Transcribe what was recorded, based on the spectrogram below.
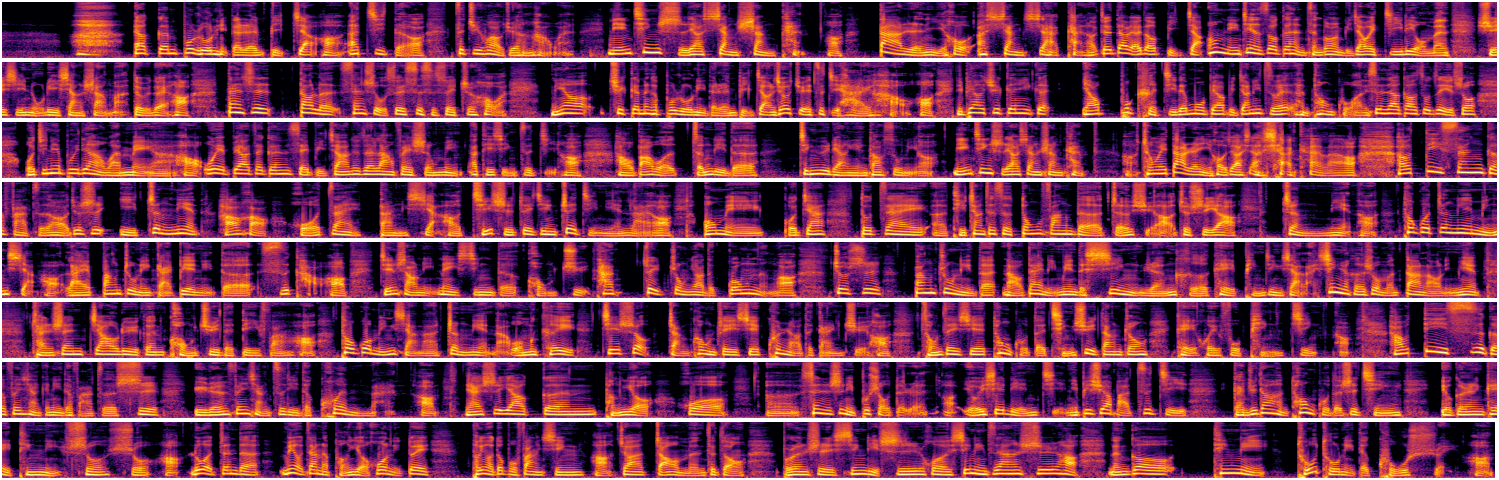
啊，要跟不如你的人比较哈。要记得哦，这句话我觉得很好玩。年轻时要向上看哈，大人以后要向下看哈，就代表一种比较。我们年轻的时候跟很成功人比较，会激励我们学习努力向上嘛，对不对哈？但是。到了三十五岁、四十岁之后啊，你要去跟那个不如你的人比较，你就觉得自己还好哈。你不要去跟一个遥不可及的目标比较，你只会很痛苦啊。你甚至要告诉自己说：“我今天不一定很完美啊。”好，我也不要再跟谁比较，就在浪费生命。要提醒自己哈。好，我把我整理的金玉良言告诉你哦。年轻时要向上看。好，成为大人以后就要向下看了啊！好，第三个法则哦，就是以正念好好活在当下。好，其实最近这几年来啊，欧美国家都在呃提倡这是东方的哲学啊，就是要正念哈，透过正念冥想哈，来帮助你改变你的思考哈，减少你内心的恐惧。它最重要的功能啊，就是。帮助你的脑袋里面的杏仁核可以平静下来。杏仁核是我们大脑里面产生焦虑跟恐惧的地方。哈，透过冥想啊、正念啊，我们可以接受、掌控这一些困扰的感觉。哈，从这些痛苦的情绪当中可以恢复平静。好，好，第四个分享给你的法则是与人分享自己的困难。好，你还是要跟朋友或呃，甚至是你不熟的人啊，有一些连结。你必须要把自己感觉到很痛苦的事情，有个人可以听你说说。好，如果真的没有这样的朋友，或你对朋友都不放心，好，就要找我们这种不论是心理师或心灵咨商师，哈，能够听你吐吐你的苦水，哈。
